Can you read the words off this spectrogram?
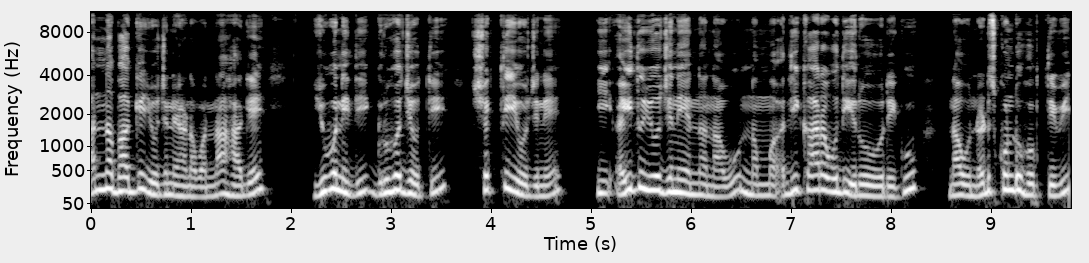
ಅನ್ನಭಾಗ್ಯ ಯೋಜನೆ ಹಣವನ್ನು ಹಾಗೆ ಯುವನಿಧಿ ಗೃಹಜ್ಯೋತಿ ಶಕ್ತಿ ಯೋಜನೆ ಈ ಐದು ಯೋಜನೆಯನ್ನು ನಾವು ನಮ್ಮ ಅಧಿಕಾರಾವಧಿ ಇರುವವರಿಗೂ ನಾವು ನಡೆಸ್ಕೊಂಡು ಹೋಗ್ತೀವಿ.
